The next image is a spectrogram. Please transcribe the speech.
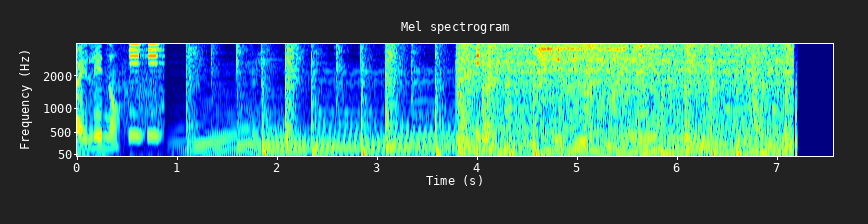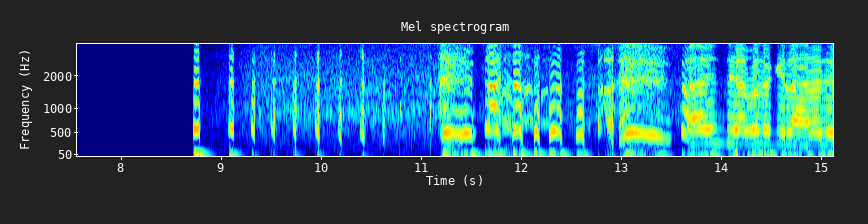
Maylin, no? Ay, hindi ako nakilala ni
